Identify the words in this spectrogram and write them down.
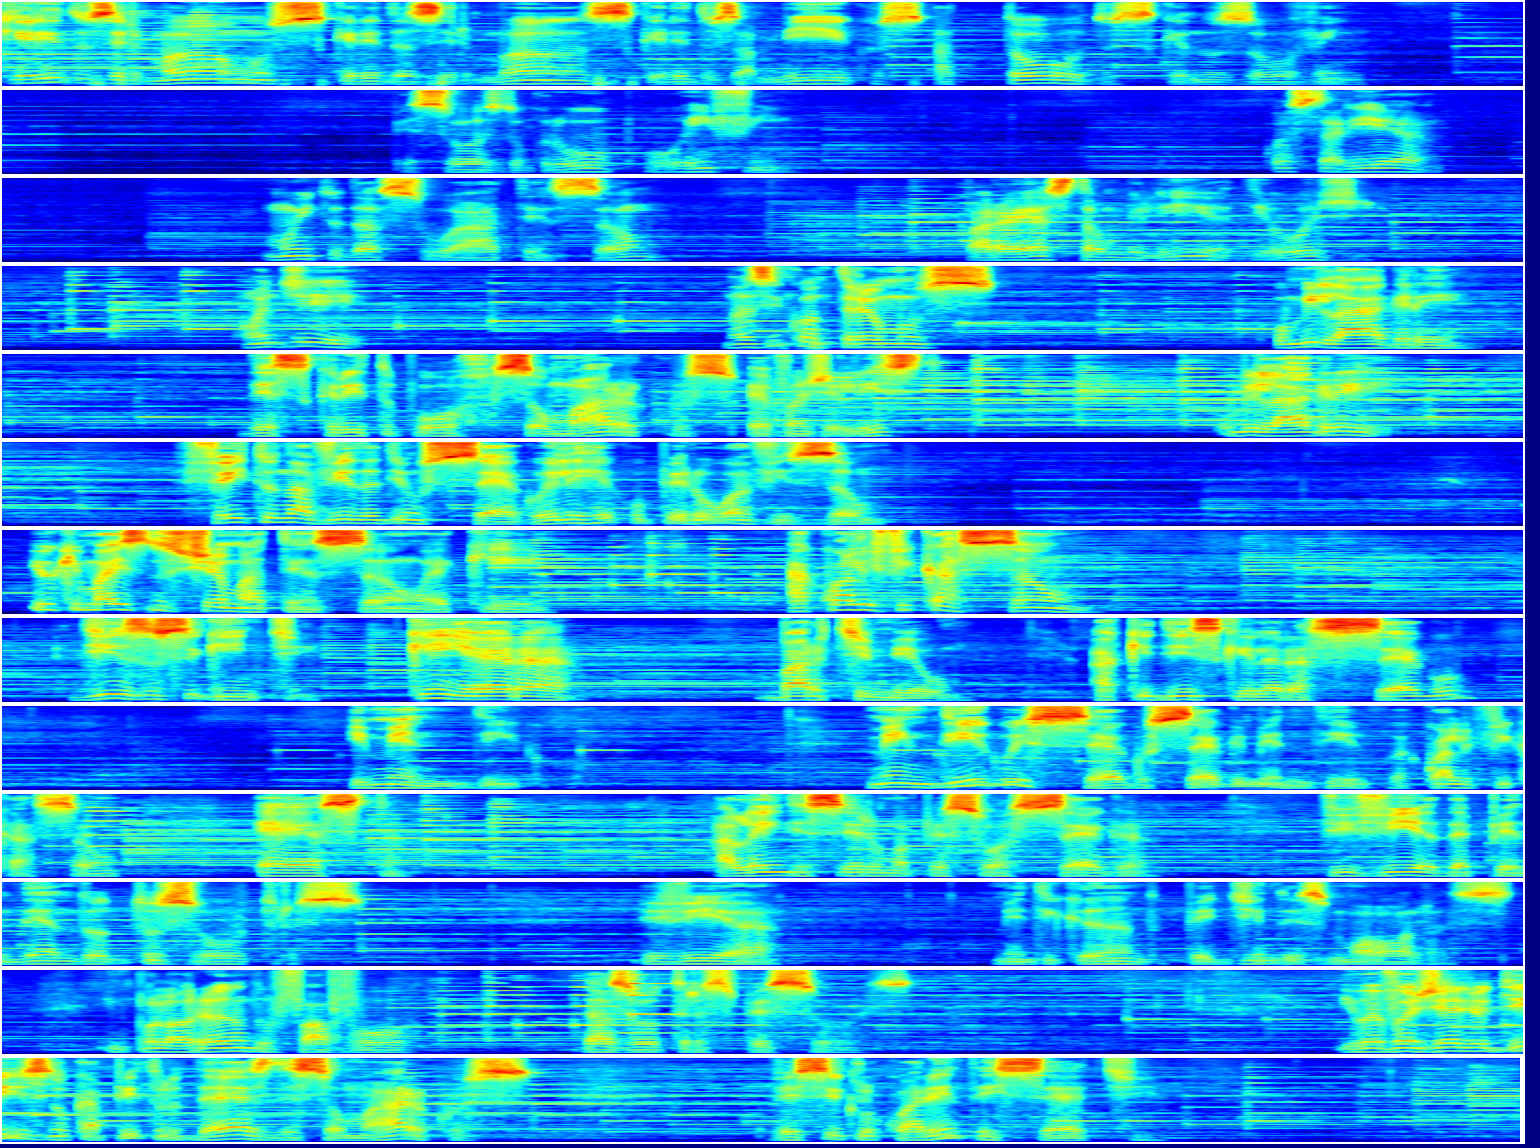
Queridos irmãos, queridas irmãs, queridos amigos, a todos que nos ouvem, pessoas do grupo, enfim, gostaria muito da sua atenção para esta homilia de hoje, onde nós encontramos o milagre descrito por São Marcos, evangelista, o milagre feito na vida de um cego, ele recuperou a visão. E o que mais nos chama a atenção é que a qualificação diz o seguinte: quem era Bartimeu? Aqui diz que ele era cego e mendigo. Mendigo e cego, cego e mendigo. A qualificação é esta. Além de ser uma pessoa cega, vivia dependendo dos outros. Vivia mendigando, pedindo esmolas, implorando o favor das outras pessoas. E o Evangelho diz no capítulo 10 de São Marcos, versículo 47,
